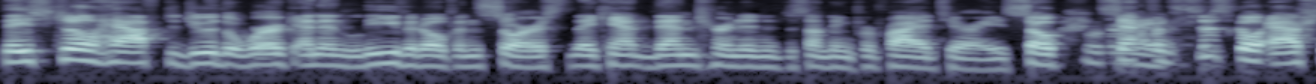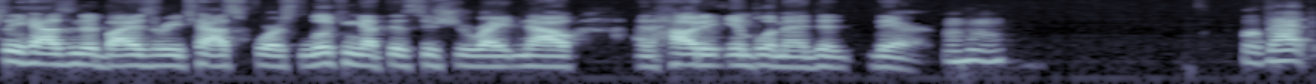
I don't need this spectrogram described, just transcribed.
They still have to do the work and then leave it open source. They can't then turn it into something proprietary. So right. San Francisco actually has an advisory task force looking at this issue right now on how to implement it there. Mm-hmm. Well, that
